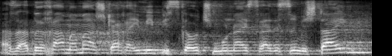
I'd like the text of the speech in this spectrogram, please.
אז ההדרכה ממש ככה היא מפסקאות 18 עד 22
